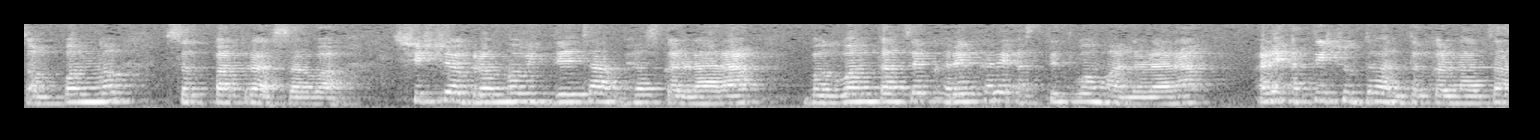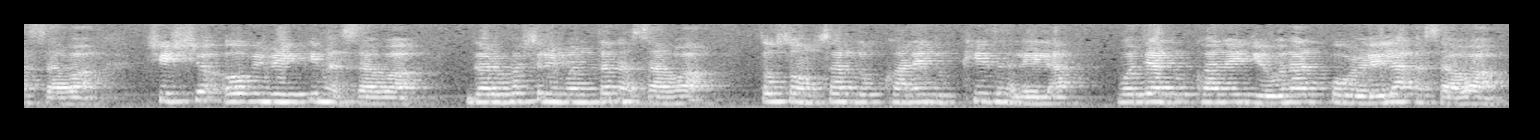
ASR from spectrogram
संपन्न सत्पात्र असावा. शिष्य ब्रह्मविद्येचा अभ्यास करणारा भगवंताचे खरे खरे अस्तित्व मानणारा आणि अतिशुद्ध अंतकरणाचा असावा. शिष्य अविवेकी नसावा. गर्भश्रीमंत नसावा. तो संसार दुःखाने दुःखी झालेला व त्या दुःखाने जीवनात पोळलेला असावा.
